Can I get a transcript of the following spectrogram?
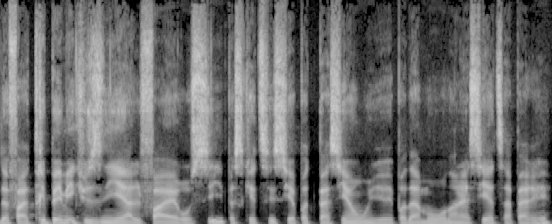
de faire triper mes cuisiniers à le faire aussi, parce que tu sais, s'il n'y a pas de passion, il n'y a pas d'amour dans l'assiette, ça paraît.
